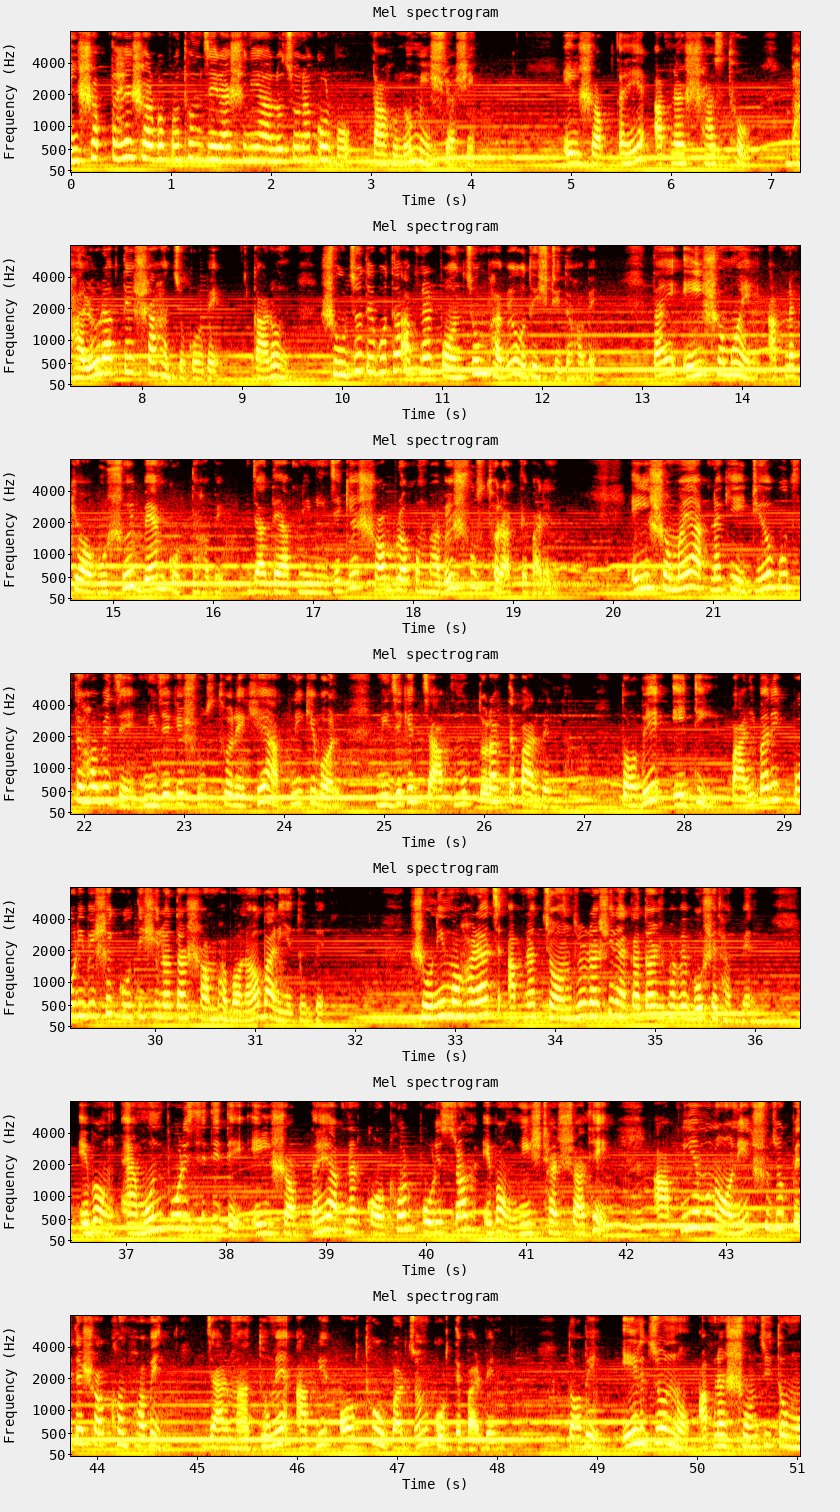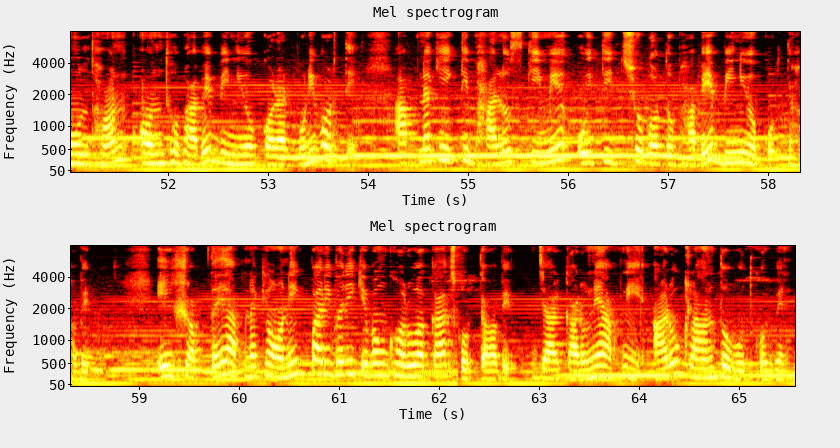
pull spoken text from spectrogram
এই সপ্তাহে সর্বপ্রথম যে রাশি নিয়ে আলোচনা করব, তা হলো মেষ রাশি। এই সপ্তাহে আপনার স্বাস্থ্য ভালো রাখতে সাহায্য করবে, কারণ সূর্য দেবতা আপনার পঞ্চম ভাবে অধিষ্ঠিত হবে। তাই এই সময়ে আপনাকে অবশ্যই ব্যায়াম করতে হবে, যাতে আপনি নিজেকে সব রকমভাবে সুস্থ রাখতে পারেন। এই সময়ে আপনাকে এটিও বুঝতে হবে যে, নিজেকে সুস্থ রেখে আপনি কেবল নিজেকে চাপমুক্ত রাখতে পারবেন না। তবে এটি পারিবারিক পরিবেশে গতিশীলতার সম্ভাবনাও বাড়িয়ে তুলবে। শনি মহারাজ আপনার চন্দ্র রাশির একাদশভাবে বসে থাকবেন এবং এমন পরিস্থিতিতে এই সপ্তাহে আপনার কঠোর পরিশ্রম এবং নিষ্ঠার সাথে আপনি এমন অনেক সুযোগ পেতে সক্ষম হবেন, যার মাধ্যমে আপনি অর্থ উপার্জন করতে পারবেন। তবে এর জন্য আপনার সঞ্চিত মূলধন অন্ধভাবে বিনিয়োগ করার পরিবর্তে আপনাকে একটি ভালো স্কিমে ঐতিহ্যগতভাবে বিনিয়োগ করতে হবে। এই সপ্তাহে আপনাকে অনেক পারিবারিক এবং ঘরোয়া কাজ করতে হবে, যার কারণে আপনি আরও ক্লান্ত বোধ করবেন।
